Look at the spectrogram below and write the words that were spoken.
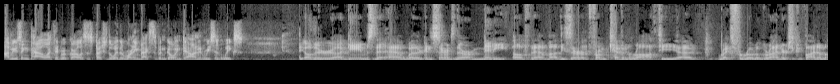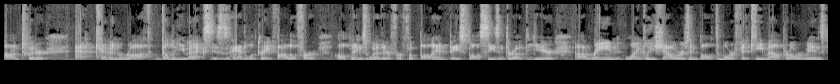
I'm using Powell. I think regardless, especially the way the running backs have been going down in recent weeks the other uh, games that have weather concerns, there are many of them. Uh, these are from Kevin Roth. He uh, writes for Roto Grinders. You can find him on Twitter at Kevin Roth WX is his handle. A great follow for all things weather for football and baseball season throughout the year. Uh, rain, likely showers in Baltimore, 15 mile per hour winds.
